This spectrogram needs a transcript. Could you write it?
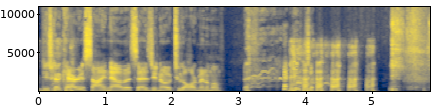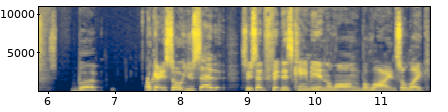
You just gotta carry a sign now that says, you know, two dollar minimum. But okay, so you said So you said fitness came in along the line. So like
